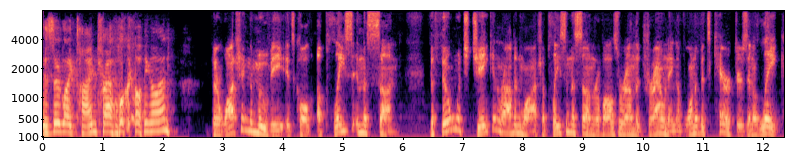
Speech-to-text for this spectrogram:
is there like time travel going on? They're watching the movie. It's called A Place in the Sun. The film which Jake and Robin watch, A Place in the Sun, revolves around the drowning of one of its characters in a lake,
